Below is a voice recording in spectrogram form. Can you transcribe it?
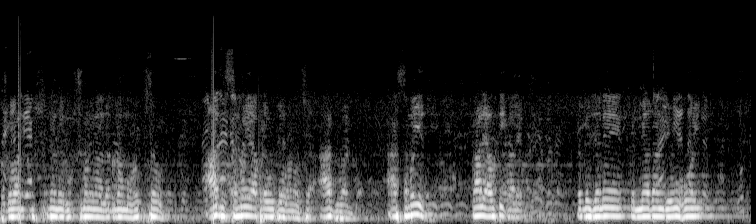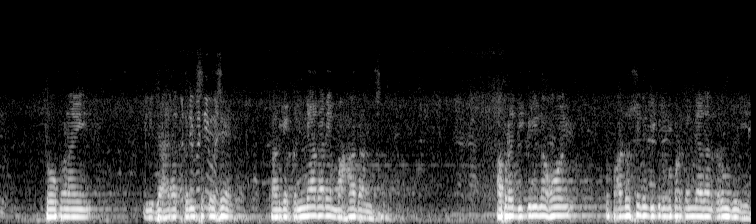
ભગવાન કૃષ્ણ અને રૂક્ષ્મણીના લગ્ન મહોત્સવ. આ જ સમયે આપણે ઉજવવાનો છે. આ જ વાત આ સમયે જ કાલે આવતીકાલે. એટલે જેને કન્યાદાન દેવું હોય, તો પણ અહીં એની જાહેરાત કરી શકે છે. કારણ કે કન્યાદાન એ મહાદાન છે. આપણે દીકરી ન હોય તો પાડોશીની દીકરીનું પણ કન્યાદાન કરવું જોઈએ.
